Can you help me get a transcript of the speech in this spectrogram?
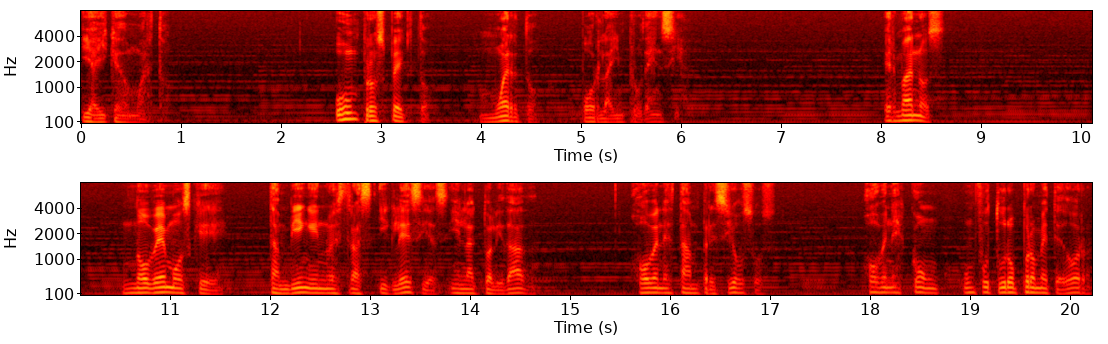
y ahí quedó muerto. Un prospecto muerto por la imprudencia. Hermanos, no vemos que también en nuestras iglesias y en la actualidad, jóvenes tan preciosos, jóvenes con un futuro prometedor,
